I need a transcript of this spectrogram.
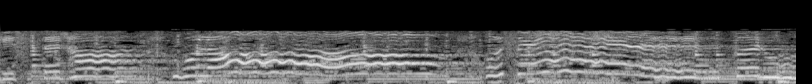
किस तरह बुला उसे करूँ?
